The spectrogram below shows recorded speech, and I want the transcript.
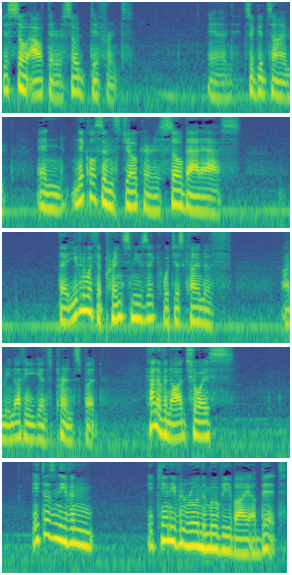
just so out there, so different, and it's a good time. And Nicholson's Joker is so badass that even with the Prince music, which is kind of I mean, nothing against Prince, but kind of an odd choice. It doesn't even. It can't even ruin the movie by a bit,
